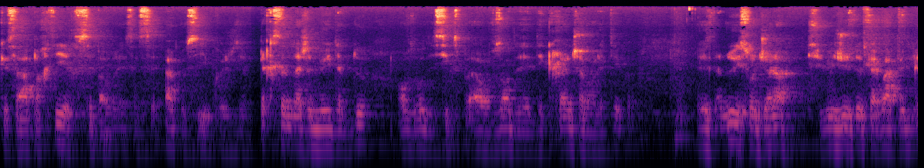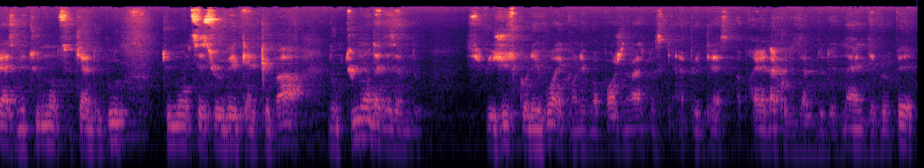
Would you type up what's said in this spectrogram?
que ça va partir. C'est pas vrai. Ça c'est impossible. Quoi. Je veux dire, personne n'a jamais eu d'abdos en faisant des six, en faisant des, des crunchs avant l'été. Les abdos ils sont déjà là. Il suffit juste de faire un peu de graisse, mais tout le monde se tient debout. Tout le monde sait soulever quelques barres. Donc tout le monde a des abdos. Il suffit juste qu'on les voit et qu'on les voit pas en général parce qu'il y a un peu de graisse. Après, il y en a qui ont des abdos de dingue développés.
